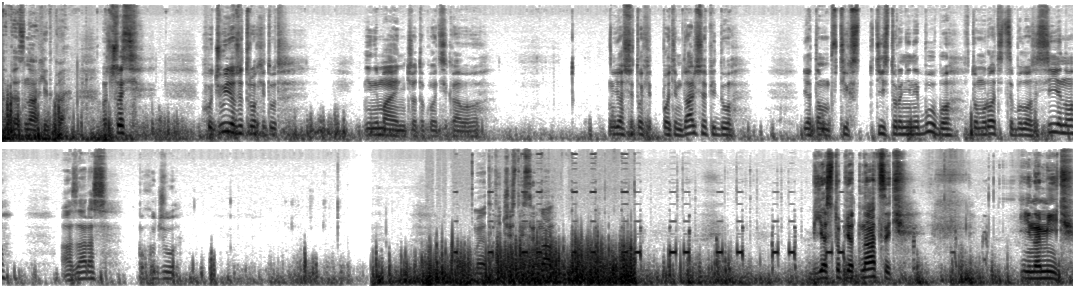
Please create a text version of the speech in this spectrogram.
Така знахідка. От щось ходжу я вже трохи тут і немає нічого такого цікавого. Ну, я ще трохи потім далі піду. Я там в, тих, в тій стороні не був, бо в тому році це було засіяно, а зараз походжу. У Б'є 115 і на мідь.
